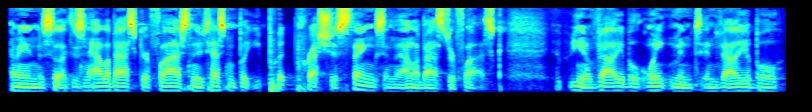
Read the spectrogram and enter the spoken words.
I mean, so like there's an alabaster flask in the New Testament, but you put precious things in an alabaster flask. You know, valuable ointment and valuable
